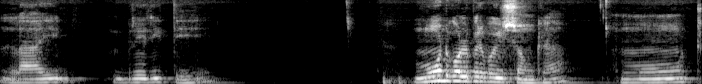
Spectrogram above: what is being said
লাইব্রেরিতে মোট গল্পের বইয়ের সংখ্যা, মোট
